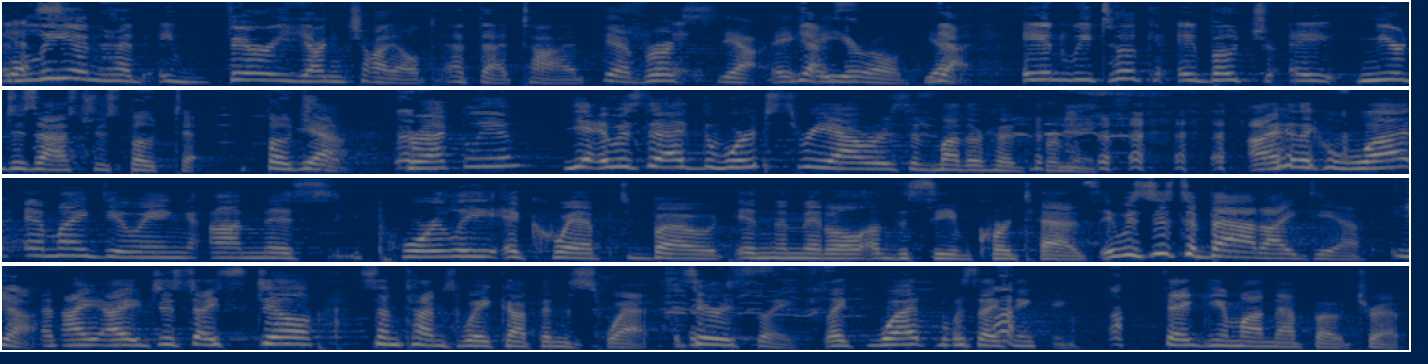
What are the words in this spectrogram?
and Yes. Lian had a very young child at that time. Yeah, Brooks. Yeah, a, Yes. a year old. Yeah. and we took a boat, tri- a near disastrous boat trip. Boat trip. Yeah. Correct, Lian? Yeah, it was the, the worst three hours of motherhood for me. I was like, what am I doing on this poorly equipped boat in the middle of the Sea of Cortez? It was just a bad idea. Yeah. And I, I just, I still sometimes wake up in a sweat. Seriously. Like, what was I thinking? Taking him on that boat trip.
